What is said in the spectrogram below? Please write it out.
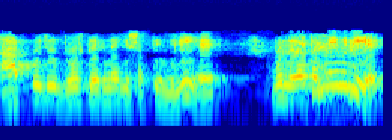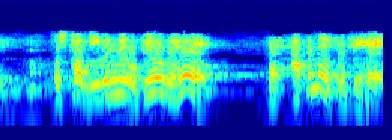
आपको जो दोष देखने की शक्ति मिली है, वो निरर्थक नहीं मिली है। उसका जीवन में उपयोग है, पर अपने प्रति है।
